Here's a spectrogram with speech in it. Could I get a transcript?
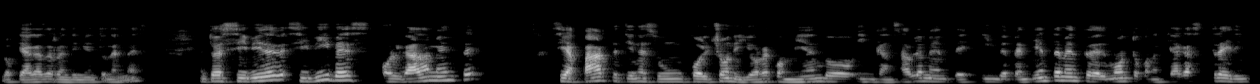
lo que hagas de rendimiento en el mes. Entonces, si, si vives holgadamente, si aparte tienes un colchón, y yo recomiendo incansablemente, independientemente del monto con el que hagas trading,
